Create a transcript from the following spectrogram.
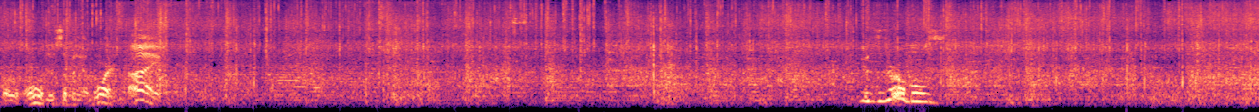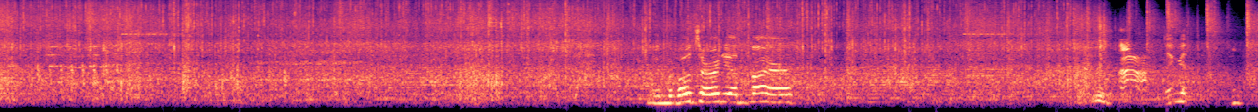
Oh, oh, there's somebody on board. Hi! Use the throwables! And the boat's already on fire. Ah, dang it.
